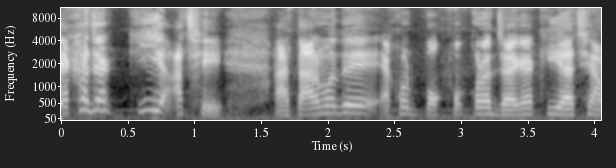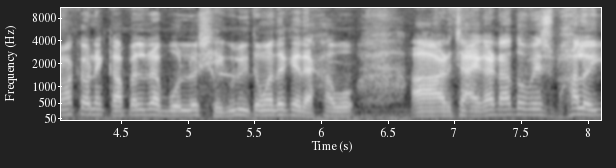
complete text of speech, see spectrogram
দেখা যাক কি আছে। আর তার মধ্যে এখন পক পক করার জায়গা কি আছে? আমাকে অনেক ডাক্তাররা বলল সেগুলোই তোমাদেরকে দেখাবো। আর জায়গাটা তো বেশ ভালোই।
